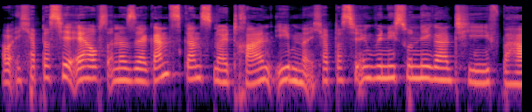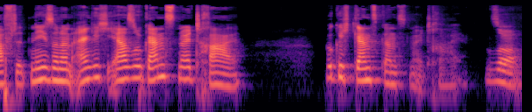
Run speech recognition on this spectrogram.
aber ich habe das hier eher auf einer sehr ganz, ganz neutralen Ebene. Ich habe das hier irgendwie nicht so negativ behaftet, nee, sondern eigentlich eher so ganz neutral. Wirklich ganz, ganz neutral. So,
